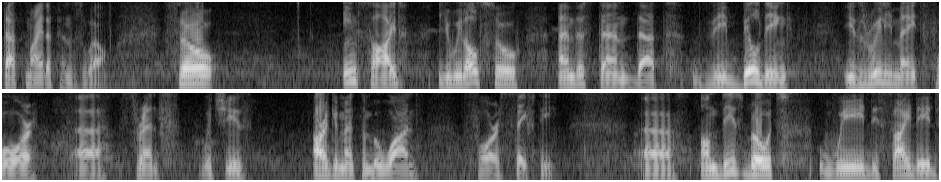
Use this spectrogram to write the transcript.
that might happen as well. So inside, you will also understand that the building is really made for uh, strength, which is argument number one for safety. Uh, on this boat, we decided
